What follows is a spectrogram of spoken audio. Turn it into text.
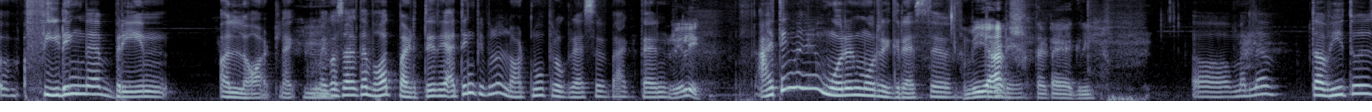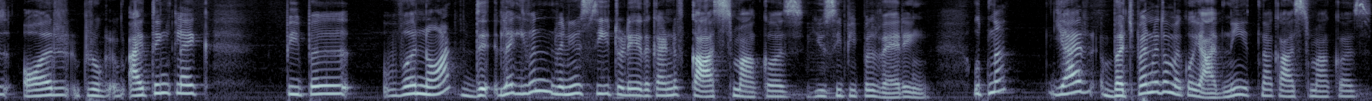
uh, feeding their brain a lot like मेरे को ऐसा लगता है बहुत पढ़ते थे I think people are lot more progressive back then really I think we're getting more and more regressive we are today. that i agree Uh, मतलब तभी तो और प्रोग्राम आई थिंक लाइक People were not th- like even when you see today the kind of caste markers you see people wearing उतना यार बचपन में तो मेरे को याद नहीं इतना कास्ट मार्कर्स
